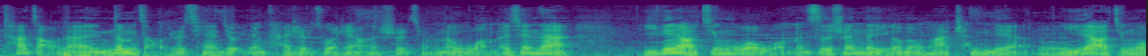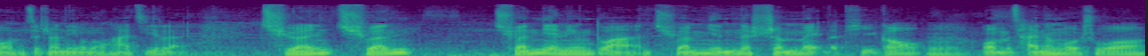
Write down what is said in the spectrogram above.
他早在那么早之前就已经开始做这样的事情。那我们现在一定要经过我们自身的一个文化沉淀，嗯一定要经过我们自身的一个文化积累，全全全年龄段全民的审美的提高，嗯，我们才能够说。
